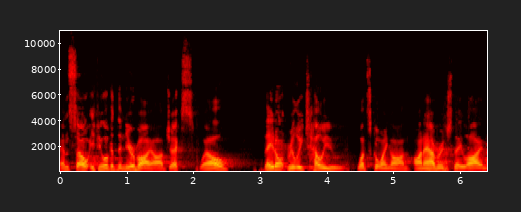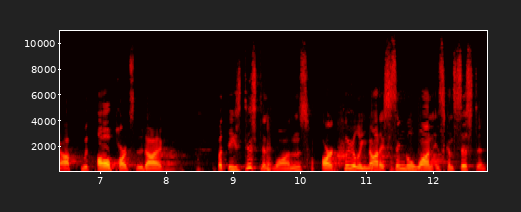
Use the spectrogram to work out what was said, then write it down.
And so if you look at the nearby objects, well, they don't really tell you what's going on. On average, they line up with all parts of the diagram. But these distant ones are clearly not a single one is consistent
